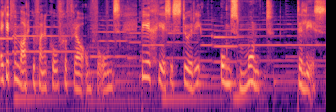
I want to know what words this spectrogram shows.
Ek het vir Marco van der Kolf gevra om vir ons PG se storie Ons mond te lees.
